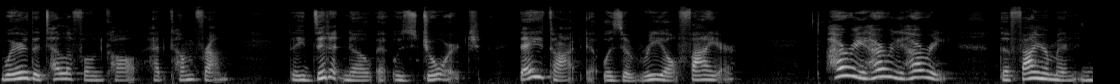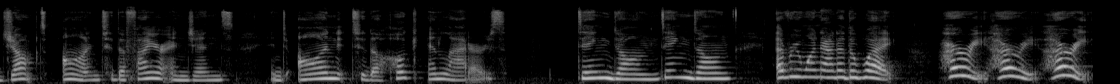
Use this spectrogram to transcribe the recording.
where the telephone call had come from. They didn't know it was George. They thought it was a real fire. Hurry, hurry, hurry! The firemen jumped on to the fire engines and on to the hook and ladders. Ding dong, ding dong, everyone out of the way! Hurry, hurry, hurry!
